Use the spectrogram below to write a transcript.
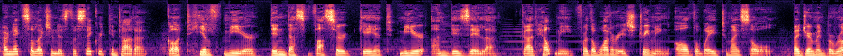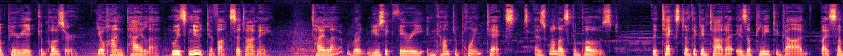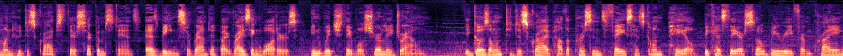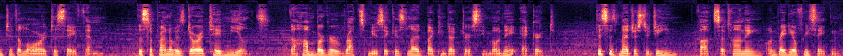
Our next selection is the sacred cantata Gott hilf mir, denn das Wasser geht mir an die Seele. God help me, for the water is streaming all the way to my soul, by German Baroque period composer Johann Theile, who is new to Vox. Theile wrote music theory and counterpoint texts as well as composed. The text of the cantata is a plea to God by someone who describes their circumstance as being surrounded by rising waters in which they will surely drown. It goes on to describe how the person's face has gone pale because they are so weary from crying to the Lord to save them. The soprano is Dorothee Mields. The Hamburger Ratsmusik is led by conductor Simone Eckert. This is Magister Jean, Vox Satanae on Radio Free Satan.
